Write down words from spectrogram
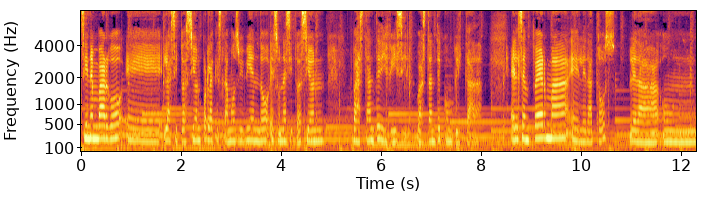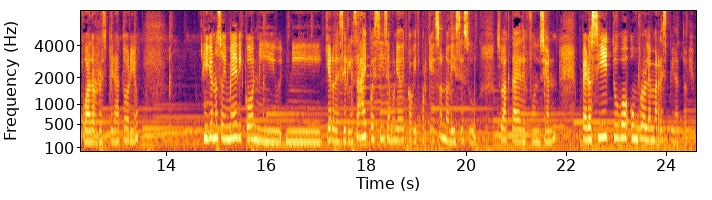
Sin embargo, eh, la situación por la que estamos viviendo es una situación bastante difícil, bastante complicada. Él se enferma, eh, le da tos, le da un cuadro respiratorio Y yo no soy médico ni, ni, quiero decirles, ay, pues sí, se murió de COVID, porque eso no dice su, su acta de defunción, pero sí tuvo un problema respiratorio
